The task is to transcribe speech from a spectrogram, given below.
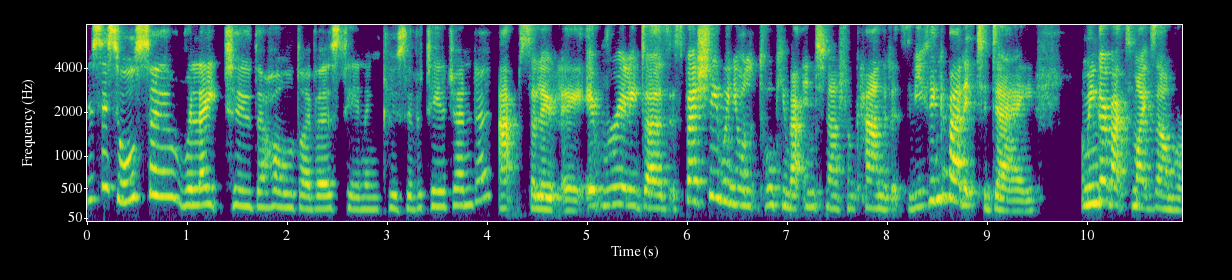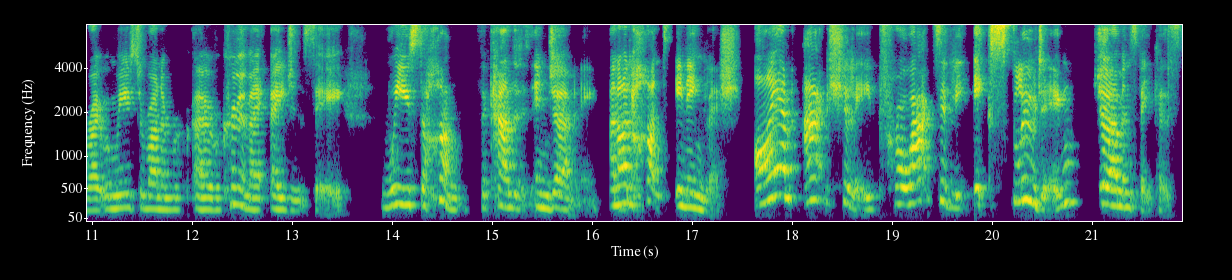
Does this also relate to the whole diversity and inclusivity agenda? Absolutely. It really does, especially when you're talking about international candidates. If you think about it today, I mean, go back to my example, right? When we used to run a, a recruitment agency, we used to hunt for candidates in Germany and I'd hunt in English. I am actually proactively excluding German speakers.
